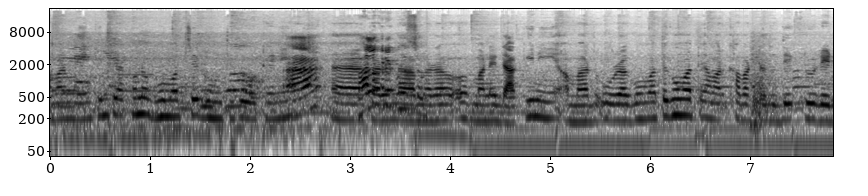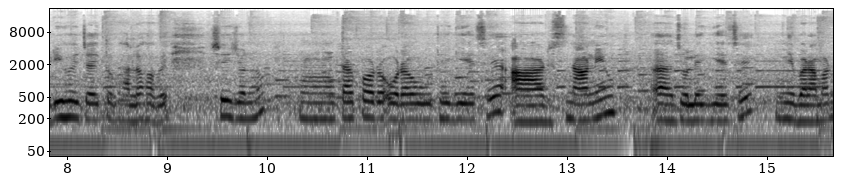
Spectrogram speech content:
আমার মেয়ে কিন্তু এখনও ঘুমাচ্ছে ঘুম থেকে ওঠেনি। কারণ আমরা মানে ডাকিনি আমার ওরা ঘুমাতে ঘুমাতে আমার খাবারটা যদি একটু রেডি হয়ে যায় তো ভালো হবে। সেই জন্য তারপর ওরাও উঠে গিয়েছে আর স্নানেও চলে গিয়েছে। এবার আমার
